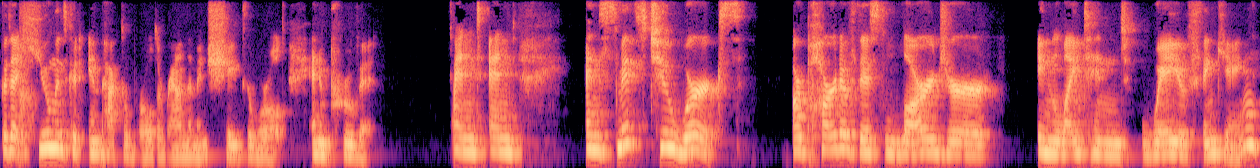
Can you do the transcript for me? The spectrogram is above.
but that humans could impact the world around them and shape the world and improve it. And, and, and Smith's two works are part of this larger enlightened way of thinking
